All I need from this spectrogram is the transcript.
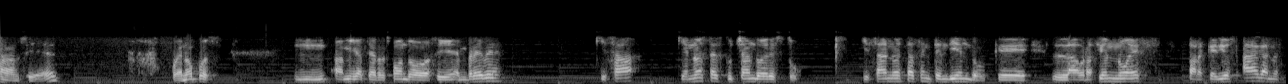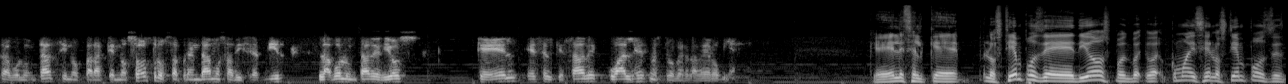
Así es. Bueno, pues amiga, te respondo así en breve. Quizá quien no está escuchando eres tú. Quizá no estás entendiendo que la oración no es para que Dios haga nuestra voluntad, sino para que nosotros aprendamos a discernir la voluntad de Dios, que Él es el que sabe cuál es nuestro verdadero bien. Que Él es el que... Los tiempos de Dios, pues, ¿cómo decir? Los tiempos de,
